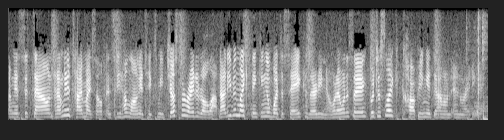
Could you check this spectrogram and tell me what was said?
I'm gonna sit down and I'm gonna time myself and see how long it takes me just to write it all out. Not even like thinking of what to say because I already know what I wanna say, but just like copying it down and writing it.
